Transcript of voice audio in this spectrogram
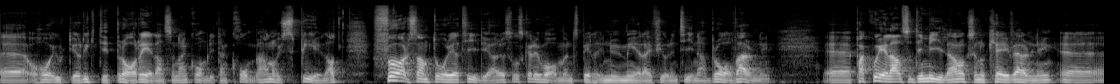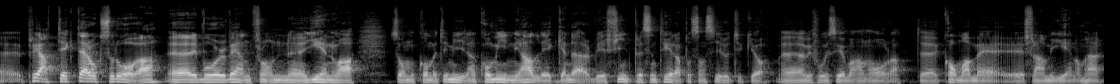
eh, och har gjort det riktigt bra redan sedan han kom dit han kom. Han har ju spelat för Sampdoria tidigare, så ska det vara, men spelar ju numera i Fiorentina. Bra värvning. Eh, Pacuela alltså till Milan, också en okej okay värvning. Eh, Priatek där också då, va? Eh, vår vän från eh, Genua som kommer till Milan. Kom in i halvleken där. Blir fint presenterad på San Siro tycker jag. Eh, vi får se vad han har att eh, komma med eh, fram igenom här.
